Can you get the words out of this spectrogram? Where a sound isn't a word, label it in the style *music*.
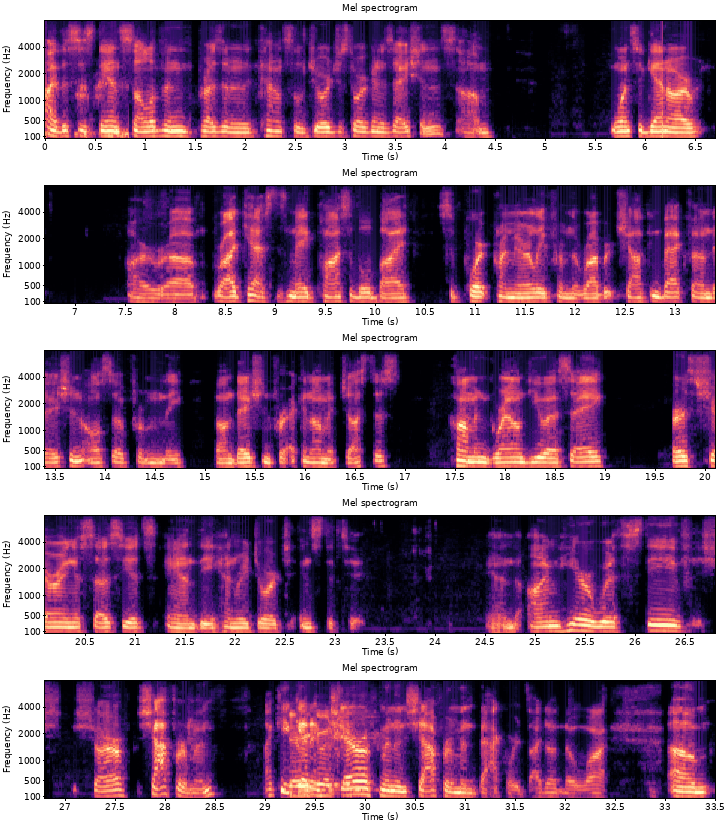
Hi, this is Dan Sullivan, President of Council of Georgist Organizations. Um, once again, our, our uh, broadcast is made possible by support primarily from the Robert Schalkenbach Foundation, also from the Foundation for Economic Justice, Common Ground USA, Earth Sharing Associates, and the Henry George Institute. And I'm here with Steve Shafarman. I keep Very getting. Sheriffman and shafferman backwards. I don't know why. Um,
